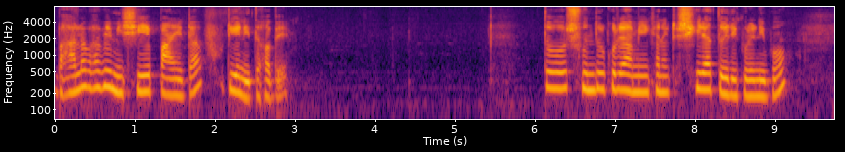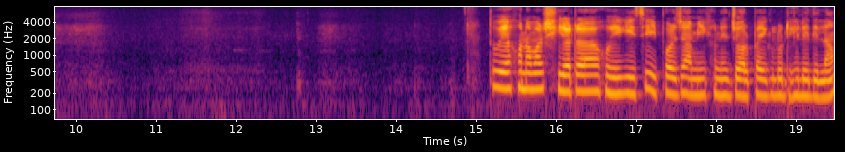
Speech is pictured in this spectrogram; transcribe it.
ভালোভাবে মিশিয়ে পানিটা ফুটিয়ে নিতে হবে। তো সুন্দর করে আমি এখানে একটা শিরা তৈরি করে নিব। তো এখন আমার শিরাটা হয়ে গিয়েছে, এই পর্যায়ে আমি এখানে জলপাইগুলো ঢেলে দিলাম।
